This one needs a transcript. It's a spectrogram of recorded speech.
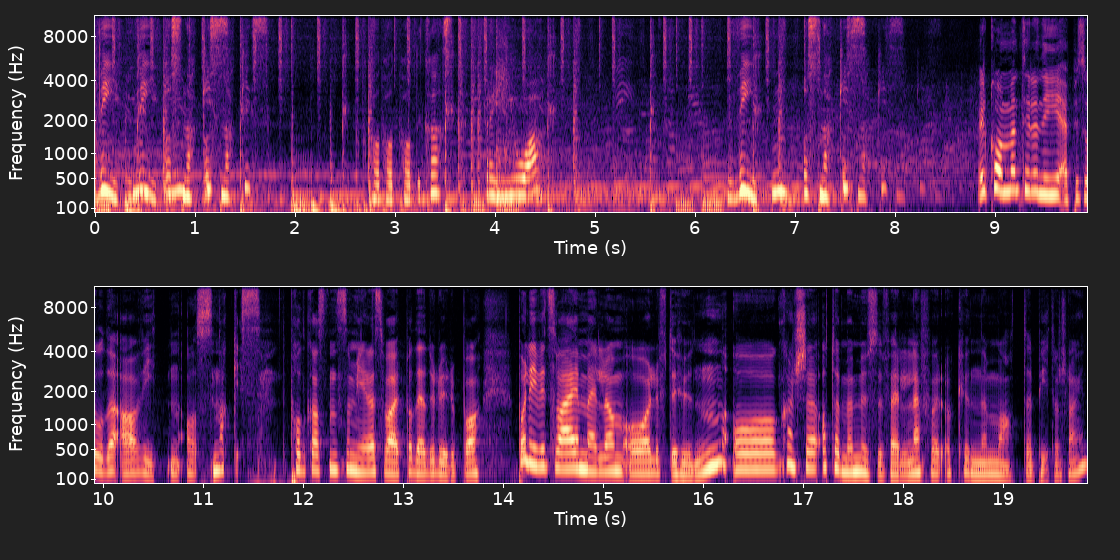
Viten og snakkis. snakkis. Pod -pod Podkast fra Joa. Viten og snakkis. Velkommen til en ny episode av Viten og snakkis. Podkasten som gir deg svar på det du lurer på på livets vei mellom å lufte huden og kanskje å tømme musefellene for å kunne mate pytonslangen.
